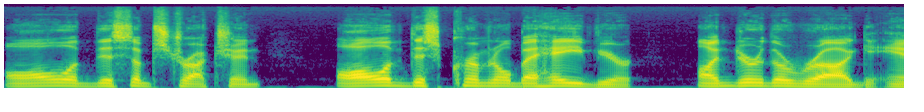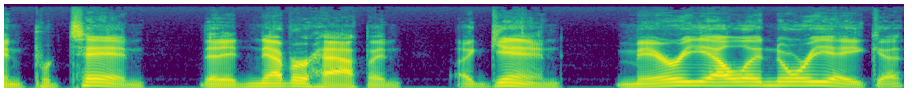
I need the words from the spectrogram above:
all of this obstruction, all of this criminal behavior under the rug and pretend that it never happened. Again, Maryellen Noreika,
